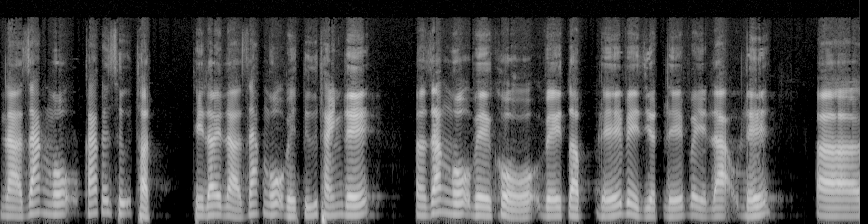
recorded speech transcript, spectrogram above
là giác ngộ các cái sự thật thì đây là giác ngộ về tứ thánh đế à, giác ngộ về khổ về tập đế về diệt đế về đạo đế à,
